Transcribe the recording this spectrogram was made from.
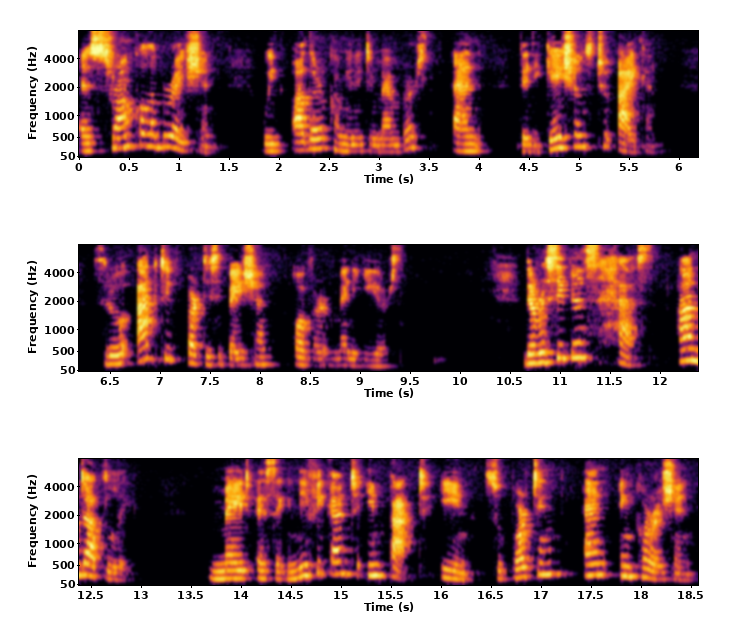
a strong collaboration with other community members and dedications to ICANN through active participation over many years. The recipient has undoubtedly made a significant impact in supporting and encouraging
